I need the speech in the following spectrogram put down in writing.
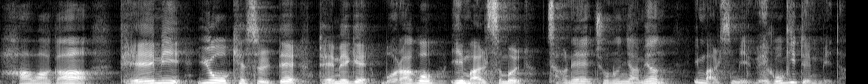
하와가 뱀이 유혹했을 때 뱀에게 뭐라고 이 말씀을 전해 주느냐면 이 말씀이 왜곡이 됩니다.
